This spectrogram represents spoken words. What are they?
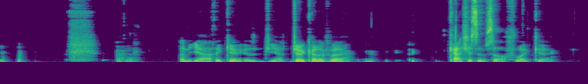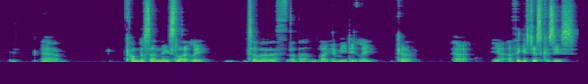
Uh, and yeah, I think uh, yeah, Joe kind of uh, catches himself like uh, um, condescending slightly to Lilith, and then like immediately kind of uh, yeah. I think it's just because he's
